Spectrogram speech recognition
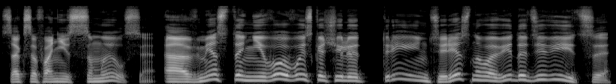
Саксофонист смылся, а вместо него выскочили три интересного вида девицы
